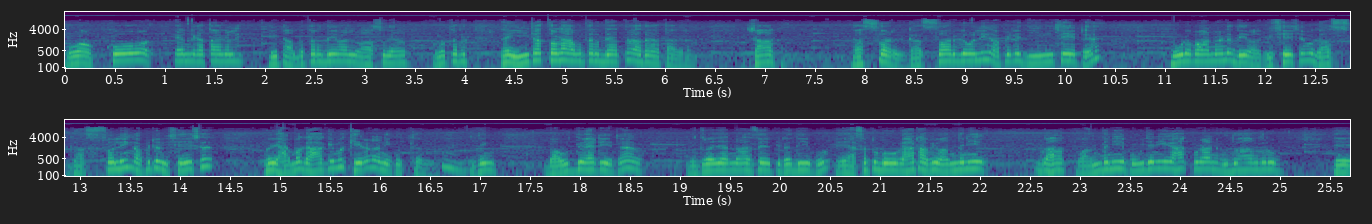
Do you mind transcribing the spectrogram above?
මෝ ඔක්කෝම ගැන්න කතා කලේ ඊට අමතර දේවල් වාසු ගැන අමතර දැන් ඊටත් වඩා අමතර දෙයක් තමයි අද කතා කරන්නේ. ශාක ගස්වර්ග ගස්වර්ග වලින් අපිට ජීවිතේට මූණ පාන්න වෙන දේවල්. විශේෂම ගස් ගස් වලින් අපිට විශේෂ හැම ගහකම කිරණ නිකුත් කරනවා. ඉතින් බෞද්ධ හැටියට බුදුරජාණන් වහන්සේ පිට දීපු ඒ අසටු බෝ ගහට අපි වන්දනීය ගහක් වන්දනීය පූජනීය ගහක් වුණානේ බුදුහාමුදුරු ඒ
